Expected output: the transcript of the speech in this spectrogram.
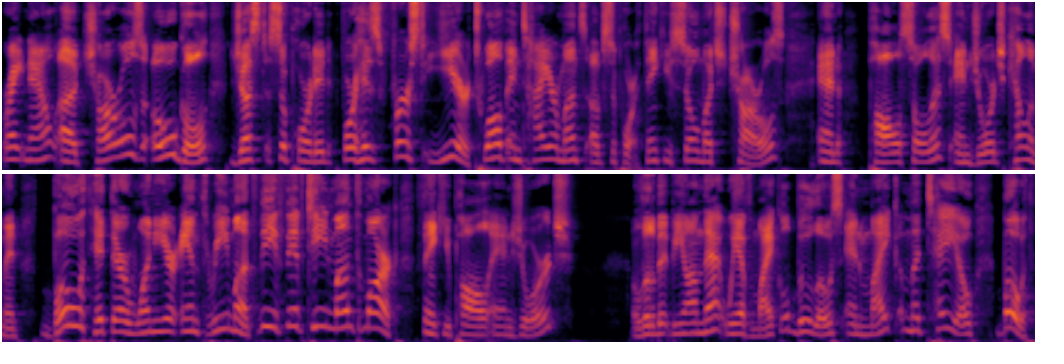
right now. Uh, Charles Ogle just supported for his first year, 12 entire months of support. Thank you so much, Charles. And Paul Solis and George Kellerman both hit their one year and three month, the 15 month mark. Thank you, Paul and George. A little bit beyond that, we have Michael Bulos and Mike Mateo, both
